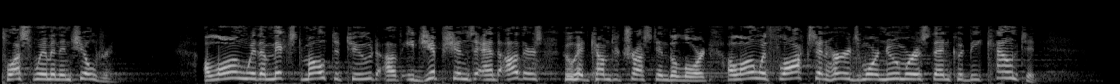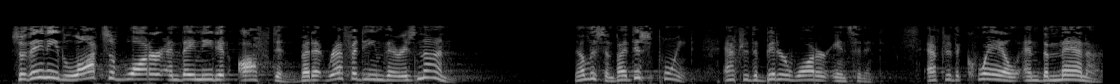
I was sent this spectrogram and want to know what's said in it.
plus women and children, along with a mixed multitude of Egyptians and others who had come to trust in the Lord, along with flocks and herds more numerous than could be counted. So they need lots of water and they need it often. But at Rephidim there is none. Now listen, by this point, after the bitter water incident, after the quail and the manna,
